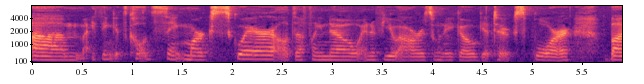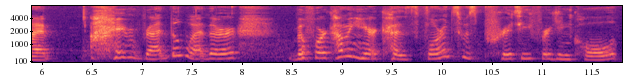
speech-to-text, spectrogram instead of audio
um, I think it's called St. Mark's Square. I'll definitely know in a few hours when we go get to explore. But I read the weather before coming here because Florence was pretty freaking cold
